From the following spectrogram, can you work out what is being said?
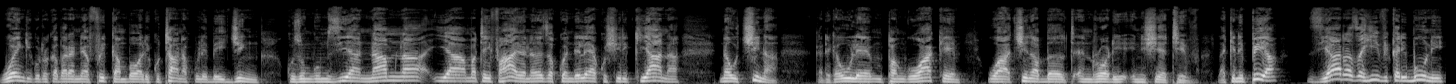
wengi kutoka barani Afrika ambao walikutana kule Beijing kuzungumzia namna ya mataifa hayo yanaweza kuendelea kushirikiana na Uchina katika ule mpango wake wa China Belt and Road Initiative, lakini pia ziara za hivi karibuni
